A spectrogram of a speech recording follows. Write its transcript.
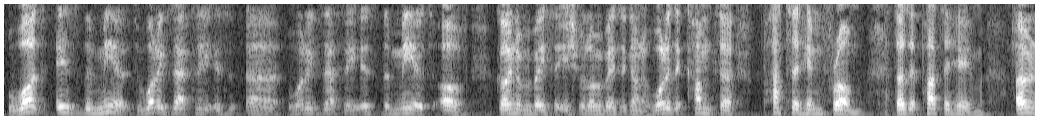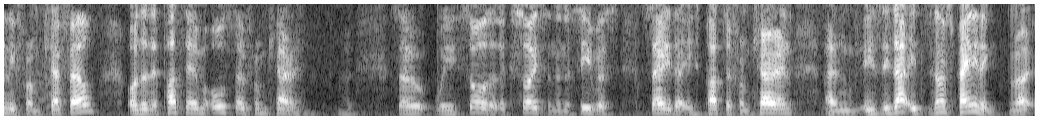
What is the miut? What exactly is uh, what exactly is the miut of going over basic ish v'lom basic? What does it come to pater him from? Does it pater him only from kefel, or does it pater him also from keren? So we saw that the Ksois and the Nasivas say that he's pater from Keren, and he's, he's, out, he doesn't have to pay anything, right?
